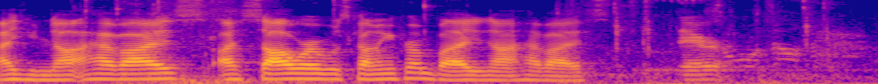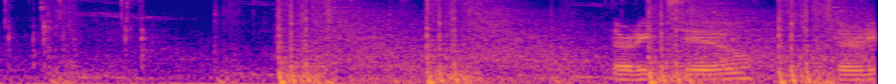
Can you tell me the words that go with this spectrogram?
I do not have eyes. I saw where it was coming from, but I do not have eyes. There. 32, 30,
